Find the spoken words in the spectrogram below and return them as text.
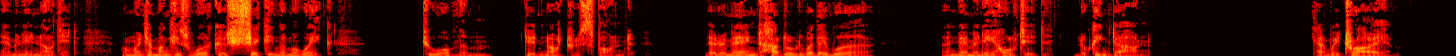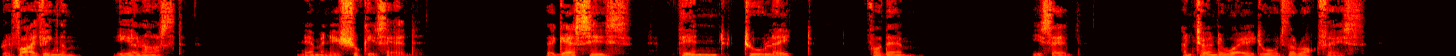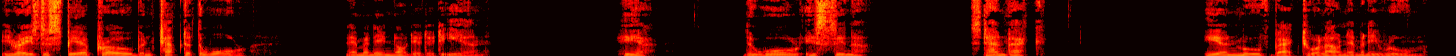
Nemone nodded and went among his workers, shaking them awake. Two of them did not respond. They remained huddled where they were, and Nemone halted, looking down. Can we try reviving them? Ian asked. Nemone shook his head. The gases thinned too late for them, he said, and turned away towards the rock face. He raised a spear probe and tapped at the wall. Nemone nodded at Ian. Here, the wall is thinner. Stand back. Ian moved back to allow Nemone room.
